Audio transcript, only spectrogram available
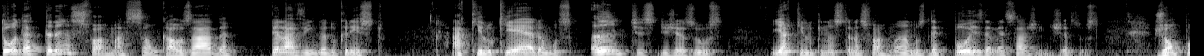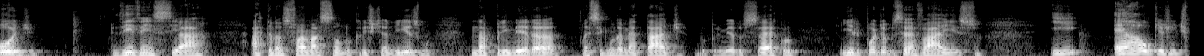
toda a transformação causada pela vinda do Cristo. Aquilo que éramos antes de Jesus e aquilo que nos transformamos depois da mensagem de Jesus. João pôde vivenciar a transformação do cristianismo na primeira, na segunda metade do primeiro século e ele pôde observar isso. E é algo que a gente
